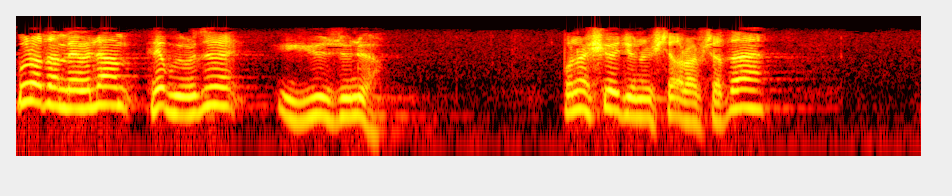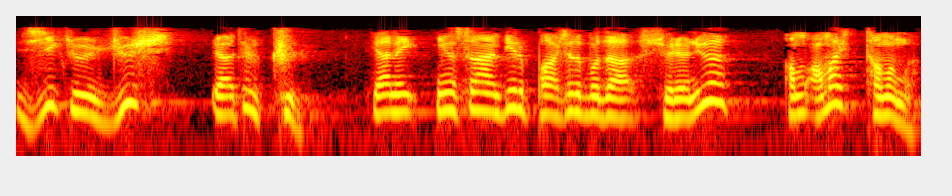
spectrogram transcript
Burada Mevlam ne buyurdu? Yüzünü. Buna şöyle diyor işte Arapçada zikrül cüz yaratül kül. Yani insanın bir parçası burada söyleniyor ama amaç tamamı.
